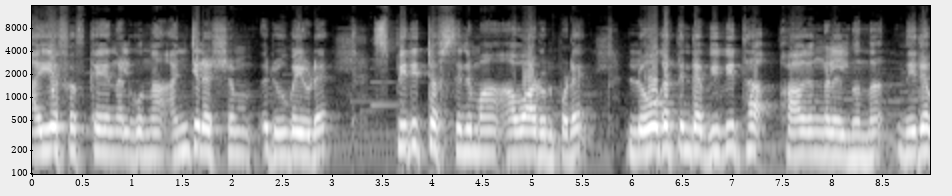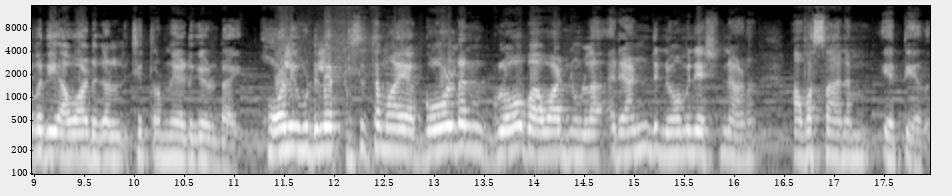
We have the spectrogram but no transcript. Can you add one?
ഐ എഫ് എഫ് കെ നൽകുന്ന അഞ്ച് ലക്ഷം രൂപയുടെ സ്പിരിറ്റ് ഓഫ് സിനിമ അവാർഡ് ഉൾപ്പെടെ ലോകത്തിന്റെ വിവിധ ഭാഗങ്ങളിൽ നിന്ന് നിരവധി അവാർഡുകൾ ചിത്രം നേടുകയുണ്ടായി. ഹോളിവുഡിലെ പ്രസിദ്ധമായ ഗോൾഡൻ ഗ്ലോബ് അവാർഡിനുള്ള രണ്ട് നോമിനേഷനാണ് അവസാനം എത്തിയത്.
